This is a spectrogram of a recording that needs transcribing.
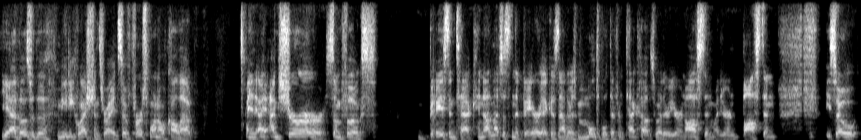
Yeah, those are the meaty questions, right? So, first one I'll call out, and I, am sure some folks based in tech, and not, not just in the Bay Area, because now there's multiple different tech hubs, whether you're in Austin, whether you're in Boston. So,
